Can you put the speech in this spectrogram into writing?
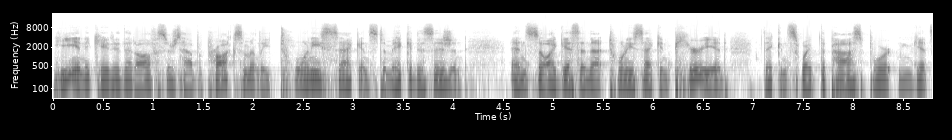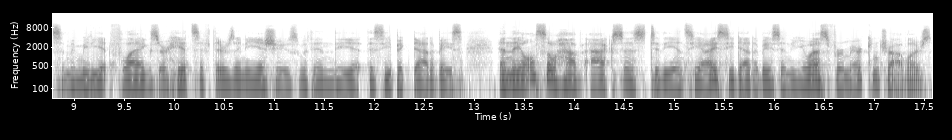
he indicated that officers have approximately 20 seconds to make a decision. And so I guess in that 20 second period, they can swipe the passport and get some immediate flags or hits if there's any issues within the uh, the CPIC database. And they also have access to the NCIC database in the U.S. for American travelers.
